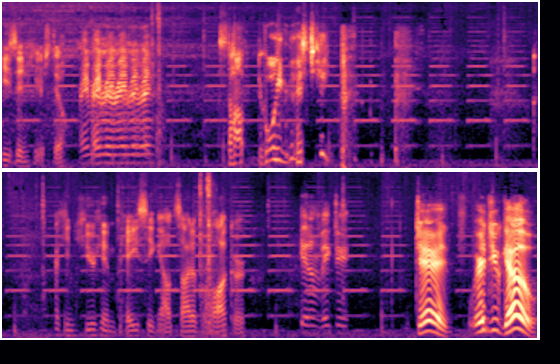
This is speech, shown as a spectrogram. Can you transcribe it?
He's in here still. Rain, rain, rain, rain, rain, rain. Stop doing this shit. I can hear him pacing outside of the locker. Get him, Victor. Jared, where'd you go?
